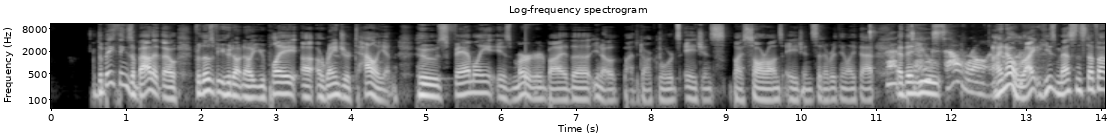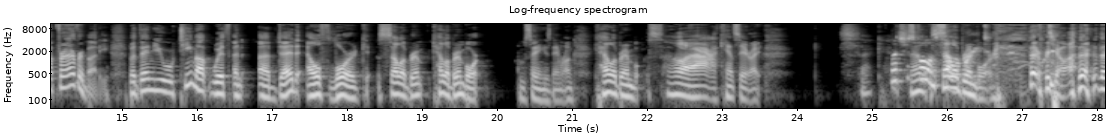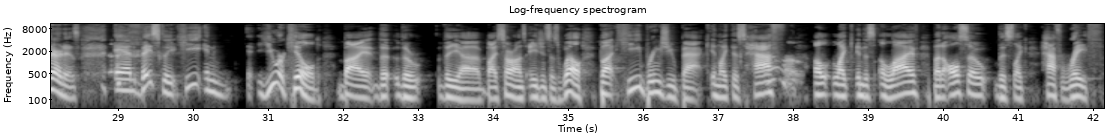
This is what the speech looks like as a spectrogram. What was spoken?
The big things about it, though, for those of you who don't know, you play a, a ranger Talion whose family is murdered by the, you know, by the Dark Lord's agents, by Sauron's agents, and everything like that. that and then you- Sauron. I know, right? He's messing stuff up for everybody. But then you team up with an, a dead elf lord, Celebrim, Celebrimbor. I'm saying his name wrong. Celebrimbor. Ah, I can't say it right. Sec- Let's just call him Celebrimbor. there we go. there, there it is. And basically, he in you are killed by the the the uh by Sauron's agents as well, but he brings you back in like this half Oh. like in this alive, but also this like half wraith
